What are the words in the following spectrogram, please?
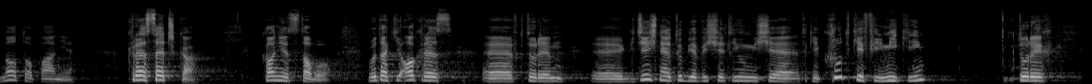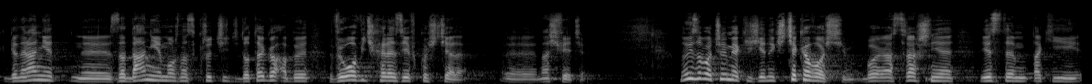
no to panie. Kreseczka. Koniec z tobą. Był taki okres, w którym e, gdzieś na YouTubie wyświetliły mi się takie krótkie filmiki, których generalnie e, zadanie można skrócić do tego, aby wyłowić herezję w kościele na świecie. No i zobaczyłem jakiś jednych z ciekawości, bo ja strasznie jestem taki,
